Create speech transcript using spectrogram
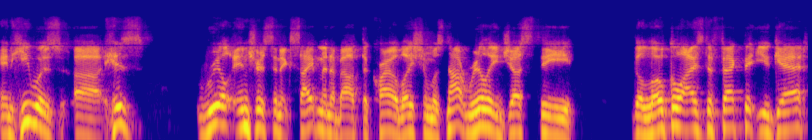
And he was uh, his real interest and excitement about the cryoablation was not really just the the localized effect that you get,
